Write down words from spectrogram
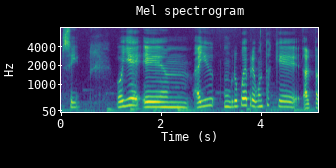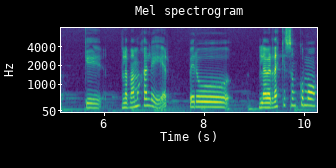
Sí. Oye, em, hay un grupo de preguntas que, al que las vamos a leer, pero la verdad es que son como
